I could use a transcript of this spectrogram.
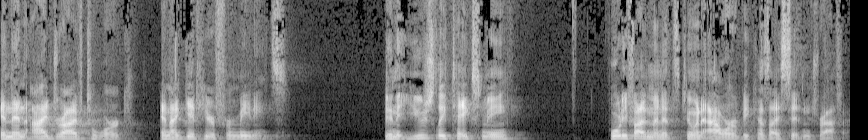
and then I drive to work, and I get here for meetings. And it usually takes me 45 minutes to an hour because I sit in traffic.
